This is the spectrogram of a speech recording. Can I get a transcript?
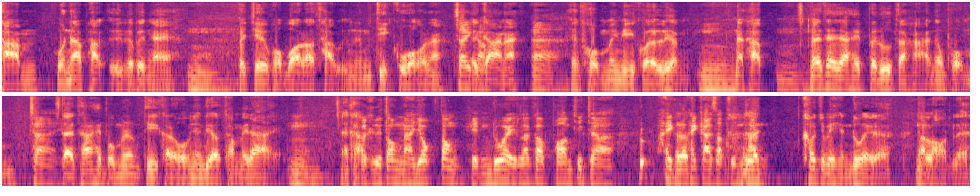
ถามหัวหน้าพักอื่นก็เป็นไงอืมไปเจอพบเราทัพอื่นบางทีกลัวเขานะใช่ครับไม่กล้านะอ่าอย่างผมไม่มีคนละเรื่องอืมนะครับอืมแล้วถ้าจะให้ไปรูปทหารต้องผมใช่แต่ถ้าให้ผมเป็นรัฐมนตรีกระผมอย่างเดียวทำไม่ได้อืมนะครับก็คือต้องนายกต้องเห็นด้วยแล้วก็พร้อมที่จะให้แล้วให้การสนับสนุนแล้ท่าวน เขาจะไปเห็นด้วยเหรอตลอดเลย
